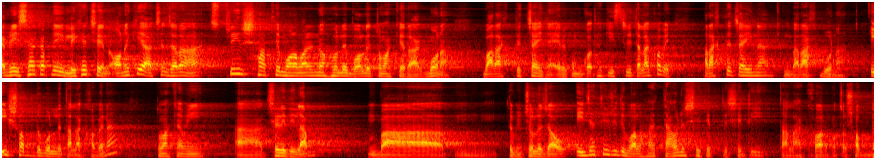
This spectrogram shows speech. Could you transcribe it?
এমনি ইসাক আপনি লিখেছেন, অনেকেই আছেন যারা স্ত্রীর সাথে মনোমালিন্য হলে বলে, তোমাকে রাখব না বা রাখতে চাই না। এরকম কথা কি স্ত্রী তালাক হবে? রাখতে চাই না কিংবা রাখব না এই শব্দ বললে তালাক হবে না? তোমাকে আমি ছেড়ে দিলাম। বা তুমি চলে যাও, এই জাতীয় যদি বলা হয়, তাহলে সেক্ষেত্রে সেটি তালাক হওয়ার মতো শব্দ।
